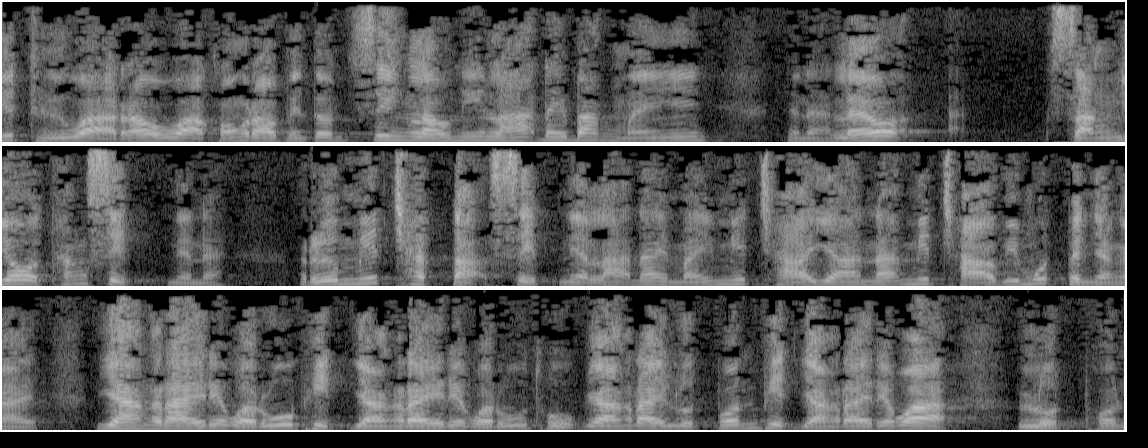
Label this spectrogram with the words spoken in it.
ยึดถือว่าเราว่าของเราเป็นต้นสิ่งเหล่านี้ละได้บ้างไหมเนี่ยนะแล้วสังโยชน์ทั้งสิบเนี่ยนะหรือมิจฉตะสิบเนี่ยละได้ไหมมิจฉาญาณะมิจฉาวิมุตเป็นยังไง อย่างไรเรียกว่ารู้ผิด อย่างไรเรียกว่ารู้ถูก อย่างไรหลุดพ้นผิดอย่างไรเรียกว่า หลุดพ้น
